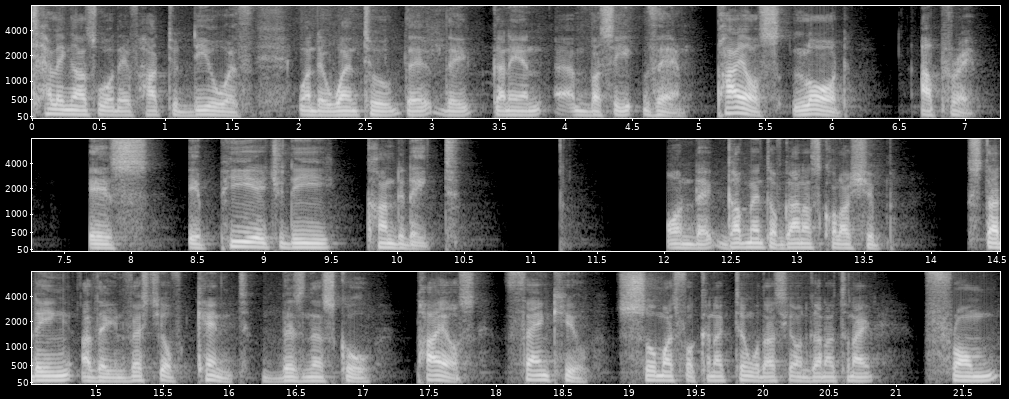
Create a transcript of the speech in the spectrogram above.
telling us what they've had to deal with when they went to the, the Ghanaian embassy there. Pius Lord Apre is a PhD candidate on the Government of Ghana scholarship studying at the University of Kent Business School. Pius, thank you so much for connecting with us here on Ghana Tonight from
